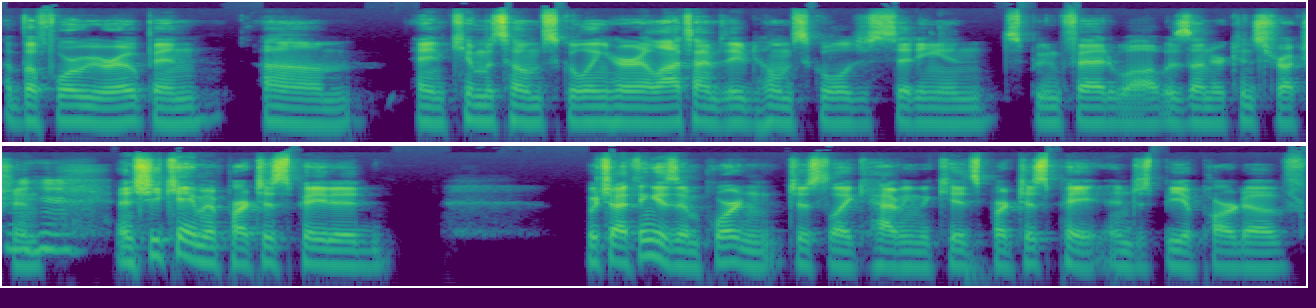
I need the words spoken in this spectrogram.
uh, before we were open um and kim was homeschooling her a lot of times they'd homeschool just sitting in spoon fed while it was under construction Mm-hmm. and she came and participated which i think is important just like having the kids participate and just be a part of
